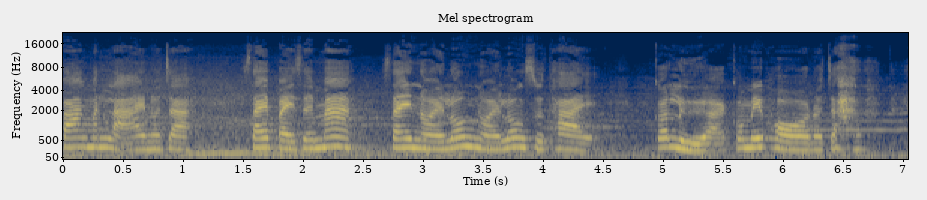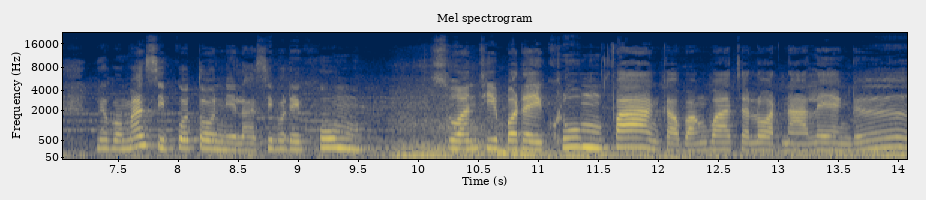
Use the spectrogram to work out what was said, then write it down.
ฟางมันหลายเนาะจ้ะใส่ไปใส่มาใส่หน่อยลงหน่อยลงสุดท้าย ก็เหลือก็ไม่พอเนาะจ้ะเหลือประมาณ10กว่าต้นนี่แหละสิบได้คุ้มส่วนที่บ่ได้คลุ้มฟางกับหวังว่าจะรอดนาแรงเด้อ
